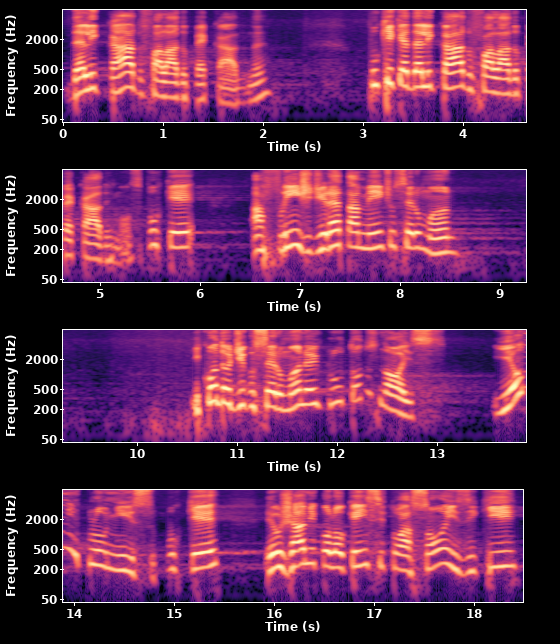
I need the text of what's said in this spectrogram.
delicado falar do pecado, né? Por que, que é delicado falar do pecado, irmãos? Porque aflige diretamente o ser humano. E quando eu digo ser humano, eu incluo todos nós. E eu me incluo nisso, porque eu já me coloquei em situações em que,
